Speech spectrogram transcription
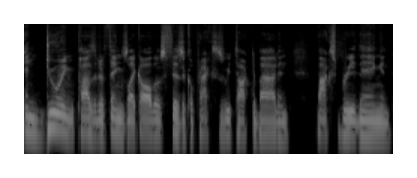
and doing positive things like all those physical practices we talked about and box breathing and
